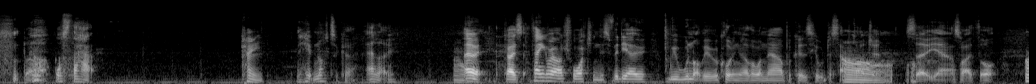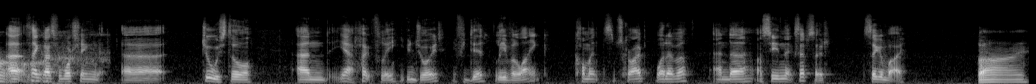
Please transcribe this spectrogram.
But What's that? paint. The Hypnotica. Hello. Oh. Anyway, guys, thank you very much for watching this video. We will not be recording another one now because he will just sabotage Oh. it. So yeah, that's what I thought. Uh, thank you guys for watching uh, Jewelry Store, and yeah, hopefully you enjoyed. If you did, leave a like, comment, subscribe, whatever, and uh, I'll see you in the next episode. Say goodbye. Bye.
